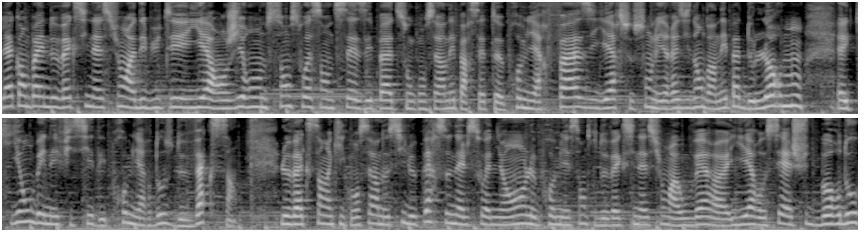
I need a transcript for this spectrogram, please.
La campagne de vaccination a débuté hier en Gironde. 176 EHPAD sont concernés par cette première phase. Hier, ce sont les résidents d'un EHPAD de Lormont euh, qui ont bénéficié des premières doses de vaccin. Le vaccin qui concerne aussi le personnel soignant. Le premier centre de vaccination a ouvert euh, hier au CHU de Bordeaux.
